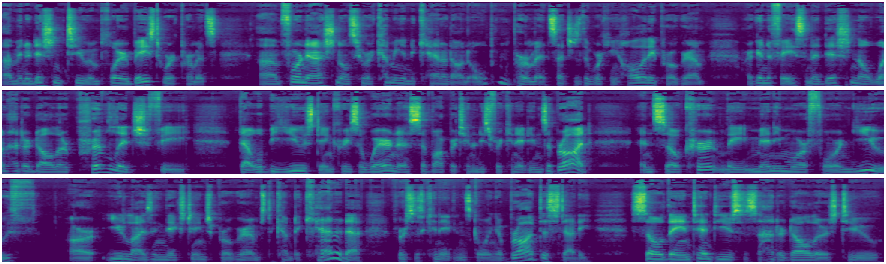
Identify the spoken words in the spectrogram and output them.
Um, in addition to employer based work permits, um, nationals who are coming into Canada on open permits, such as the Working Holiday Program, are going to face an additional $100 privilege fee that will be used to increase awareness of opportunities for Canadians abroad. And so currently, many more foreign youth are utilizing the exchange programs to come to Canada versus Canadians going abroad to study. So they intend to use this $100 to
